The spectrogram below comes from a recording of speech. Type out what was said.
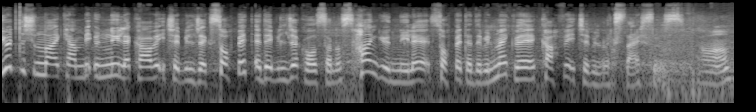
Yurt dışındayken bir ünlüyle kahve içebilecek, sohbet edebilecek olsanız hangi ünlüyle sohbet edebilmek ve kahve içebilmek istersiniz? Tamam.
